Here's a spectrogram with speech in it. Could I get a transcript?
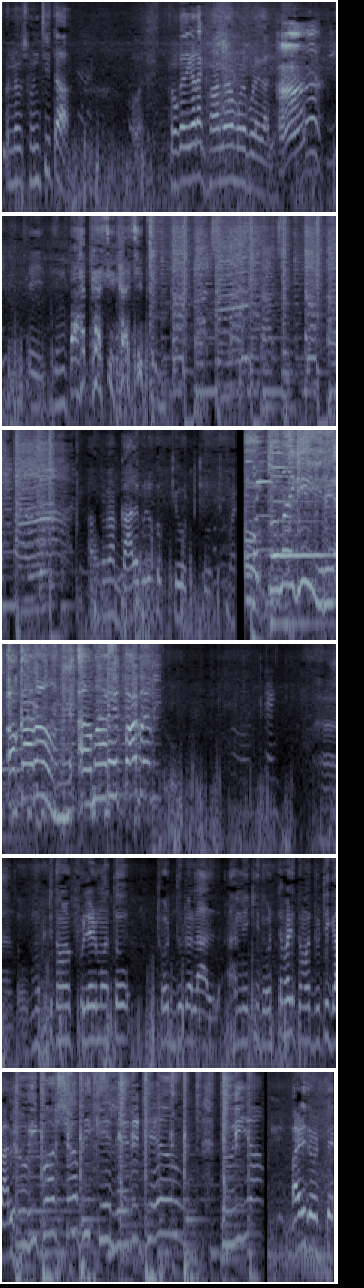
তোমার নাম সঞ্চিতা? তোমাকে দেখে একটা গান মনে পড়ে গেল। সেই চিন্তা চিতা চিতি তোমার গালগুলো খুব কিউট কিউট তোমায় ঘিরে অকারণে আমারে তো মুখটি তোমার ফুলের মতো ঠোঁট দুটো লাল। আমি কি ধরতে পারি তোমার দুটি গাল? তুই বর্ষা বিকেলের ঢেউ তুই পারি ধরতে?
